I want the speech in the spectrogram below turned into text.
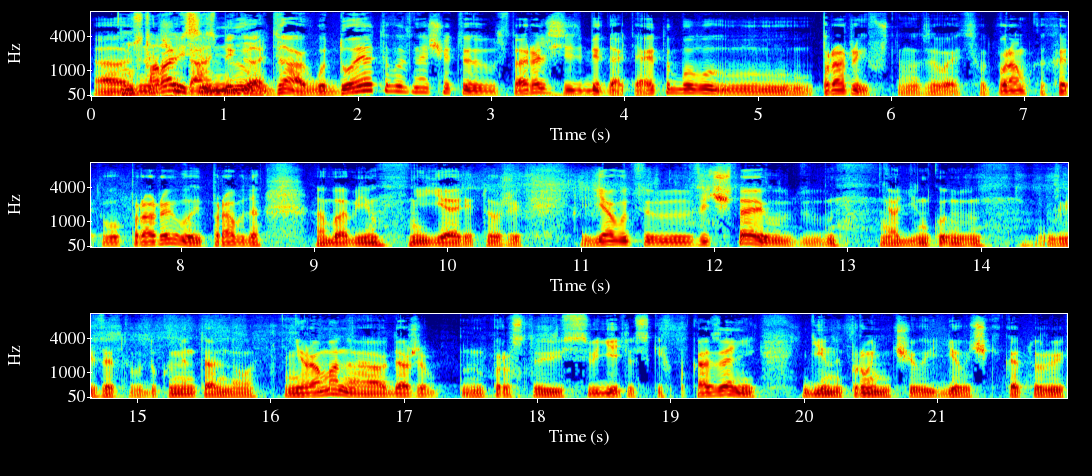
Ну, значит, старались избегать. Ну, да, вот до этого, значит, старались избегать. А это был прорыв, что называется. Вот в рамках этого прорыва и правда о Бабьем Яре тоже. Я вот зачитаю один из этого документального не романа, а даже просто из свидетельских показаний Дины Проничевой, девочки, которая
